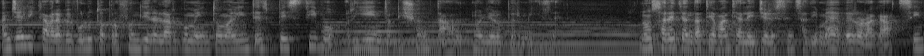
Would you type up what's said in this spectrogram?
Angelica avrebbe voluto approfondire l'argomento, ma l'intempestivo rientro di Chantal non glielo permise. Non sarete andati avanti a leggere senza di me, vero ragazzi?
